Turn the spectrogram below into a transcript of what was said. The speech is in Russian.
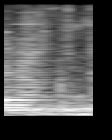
Пока.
